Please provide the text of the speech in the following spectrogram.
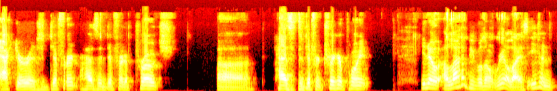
actor is different, has a different approach, uh, has a different trigger point. You know, a lot of people don't realize, even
